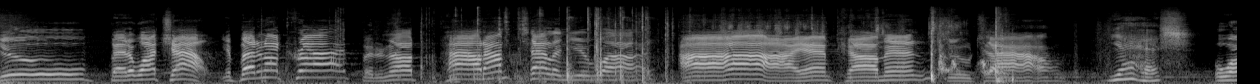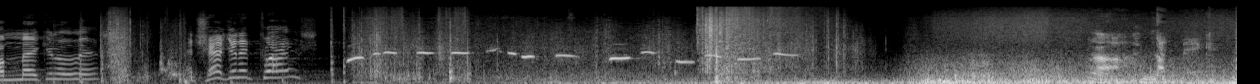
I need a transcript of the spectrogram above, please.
You better watch out. You better not cry, better not pout. I'm telling you why. I am coming to town. Yes. Oh, I'm making a list and checking it twice. Ah, nutmeg.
